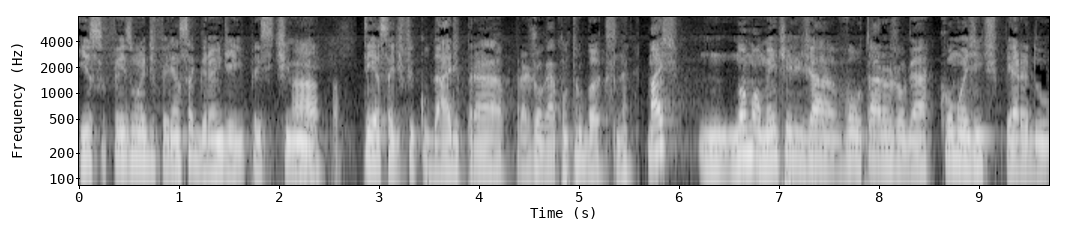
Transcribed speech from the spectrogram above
isso fez uma diferença grande aí para esse time ah, tá. Ter essa dificuldade para jogar contra o Bucks, né? Mas normalmente eles já voltaram a jogar como a gente espera do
